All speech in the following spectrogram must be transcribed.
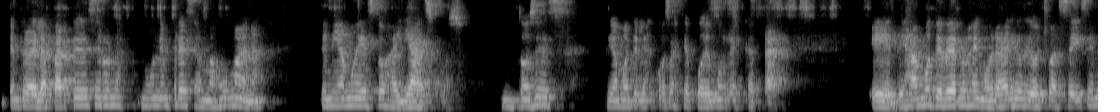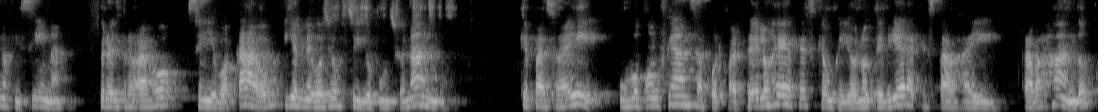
dentro de la parte de ser una, una empresa más humana, teníamos estos hallazgos. Entonces, digamos, de las cosas que podemos rescatar. Eh, dejamos de vernos en horario de 8 a 6 en la oficina, pero el trabajo se llevó a cabo y el negocio siguió funcionando. ¿Qué pasó ahí? Hubo confianza por parte de los jefes que aunque yo no te viera que estabas ahí trabajando,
